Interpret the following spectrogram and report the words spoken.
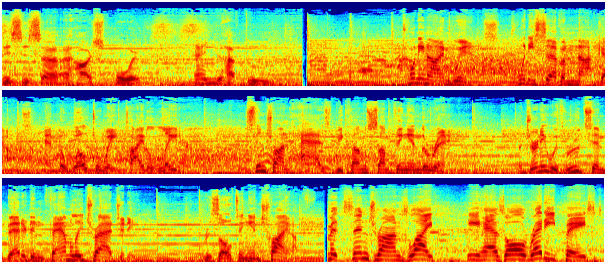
this is a, a hard sport and you have to 29 wins, 27 knockouts, and the welterweight title later, Cintron has become something in the ring. A journey with roots embedded in family tragedy, resulting in triumph. At Cintron's life, he has already faced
